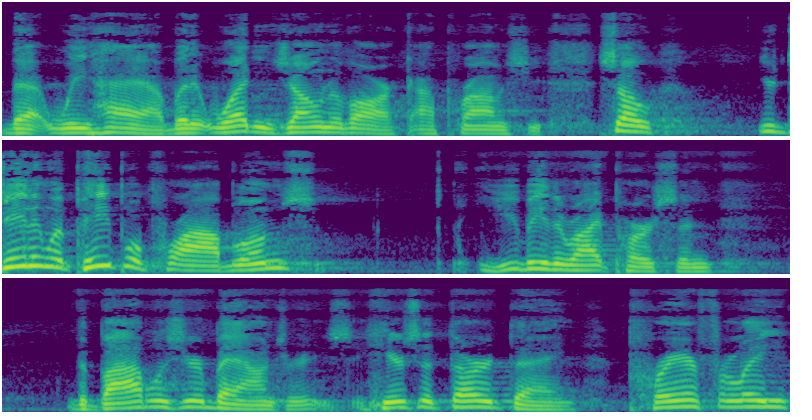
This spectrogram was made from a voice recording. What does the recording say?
that we have, but it wasn't Joan of Arc, I promise you. So you're dealing with people problems. You be the right person. The Bible's your boundaries. Here's the third thing prayerfully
